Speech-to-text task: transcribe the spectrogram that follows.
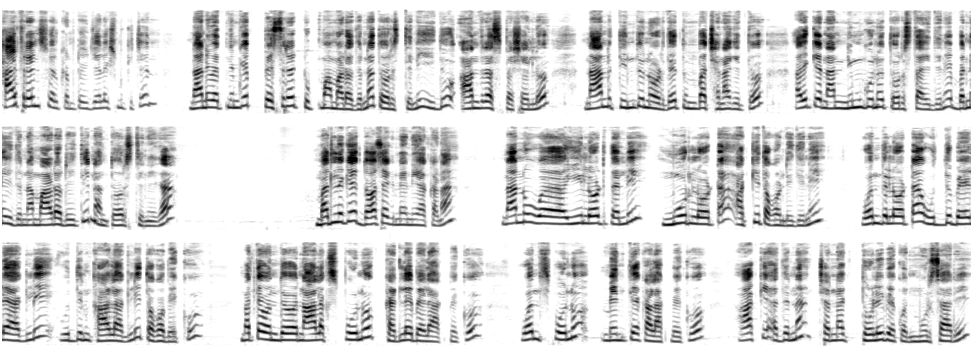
Hi friends welcome to Vijayalakshmi kitchen ನಾನಿವತ್ತು ನಿಮಗೆ ಪೆಸರೆಟ್ ಉಪ್ಮಾ ಮಾಡೋದನ್ನು ತೋರಿಸ್ತೀನಿ. ಇದು ಆಂಧ್ರ ಸ್ಪೆಷಲ್ಲು ನಾನು ತಿಂದು ನೋಡಿದೆ ತುಂಬ ಚೆನ್ನಾಗಿತ್ತು. ಅದಕ್ಕೆ ನಾನು ನಿಮಗೂ ತೋರಿಸ್ತಾ ಇದ್ದೀನಿ. ಬನ್ನಿ ಇದನ್ನು ಮಾಡೋ ರೀತಿ ನಾನು ತೋರಿಸ್ತೀನಿ ಈಗ. ಮೊದಲಿಗೆ ದೋಸೆಗೆ ನೆನೆ ಹಾಕೋಣ. ನಾನು ಈ ಲೋಟದಲ್ಲಿ ಮೂರು ಲೋಟ ಅಕ್ಕಿ ತೊಗೊಂಡಿದ್ದೀನಿ. ಒಂದು ಲೋಟ ಉದ್ದು ಬೇಳೆ ಆಗಲಿ, ಉದ್ದಿನ ಕಾಳಾಗಲಿ ತೊಗೋಬೇಕು. ಮತ್ತು ಒಂದು ನಾಲ್ಕು ಸ್ಪೂನು ಕಡಲೆಬೇಳೆ ಹಾಕಬೇಕು. ಒಂದು ಸ್ಪೂನು ಮೆಂತ್ಯ ಕಾಳು ಹಾಕಬೇಕು. ಹಾಕಿ ಅದನ್ನು ಚೆನ್ನಾಗಿ ತೊಳಿಬೇಕು ಒಂದು ಮೂರು ಸಾರಿ.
